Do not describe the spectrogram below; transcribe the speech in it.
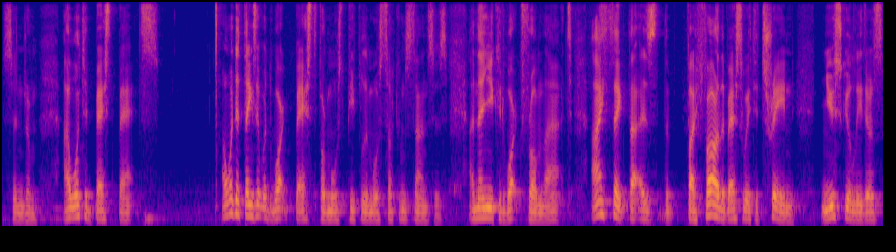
syndrome. I wanted best bets. I wanted things that would work best for most people in most circumstances. And then you could work from that. I think that is the, by far the best way to train new school leaders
